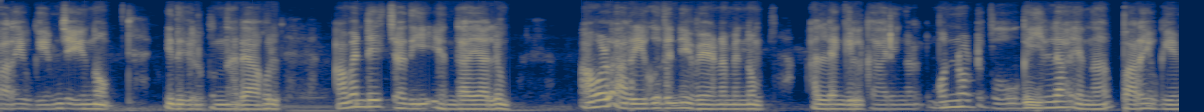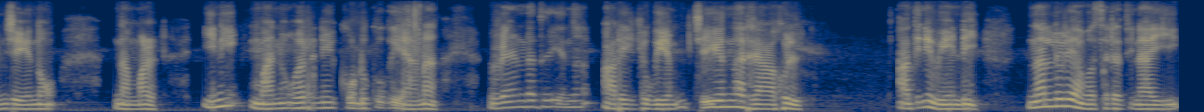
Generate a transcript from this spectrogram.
പറയുകയും ചെയ്യുന്നു. ഇത് കേൾക്കുന്ന രാഹുൽ അവന്റെ ചതി എന്തായാലും അവൾ അറിയുക തന്നെ വേണമെന്നും അല്ലെങ്കിൽ കാര്യങ്ങൾ മുന്നോട്ട് പോവുകയില്ല എന്ന് പറയുകയും ചെയ്യുന്നു. നമ്മൾ ഇനി മനോഹറിനെ കൊടുക്കുകയാണ് വേണ്ടത് എന്ന് അറിയിക്കുകയും ചെയ്യുന്ന രാഹുൽ അതിനു വേണ്ടി നല്ലൊരു അവസരത്തിനായി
